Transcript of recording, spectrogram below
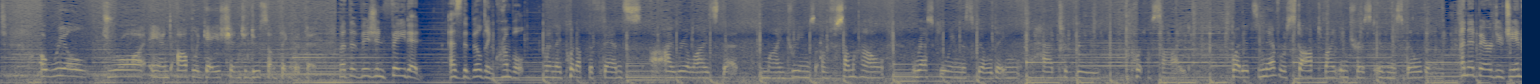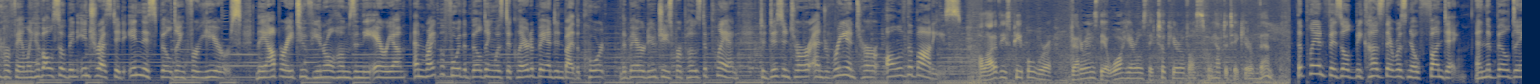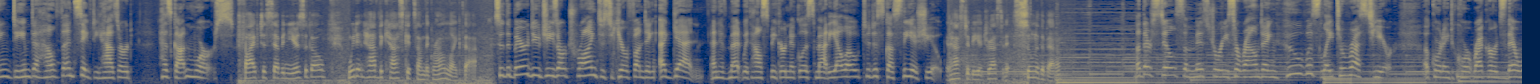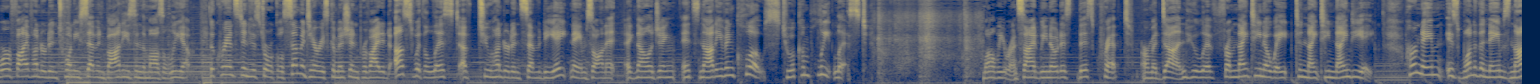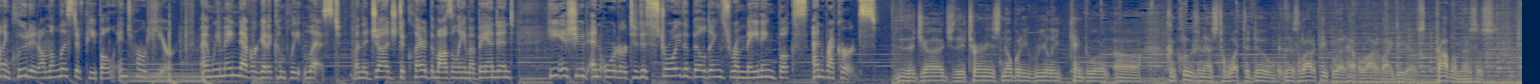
a real draw and obligation to do something with it. But the vision faded as the building crumbled. When they put up the fence, uh, I realized that my dreams of somehow rescuing this building had to be put aside. But it's never stopped my interest in this building. Annette Baraducci and her family have also been interested in this building for years. They operate two funeral homes in the area, and right before the building was declared abandoned by the court, the Baraducci's proposed a plan to disinter and reinter all of the bodies. A lot of these people were veterans, they're war heroes, they took care of us, we have to take care of them. The plan fizzled because there was no funding, and the building, deemed a health and safety hazard, has gotten worse. Five to seven years ago, we didn't have the caskets on the ground like that. So the Baraducci's are trying to secure funding again and have met with House Speaker Nicholas Mattiello to discuss the issue. It has to be addressed, and the sooner the better. But there's still some mystery surrounding who was laid to rest here. According to court records, there were 527 bodies in the mausoleum. The Cranston Historical Cemeteries Commission provided us with a list of 278 names on it, acknowledging it's not even close to a complete list. While we were inside, we noticed this crypt, Irma Dunn, who lived from 1908 to 1998. Her name is one of the names not included on the list of people interred here. And we may never get a complete list. When the judge declared the mausoleum abandoned, he issued an order to destroy the building's remaining books and records. The judge, the attorneys, nobody really came to a, a, conclusion as to what to do. There's a lot of people that have a lot of ideas. Problem is, is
